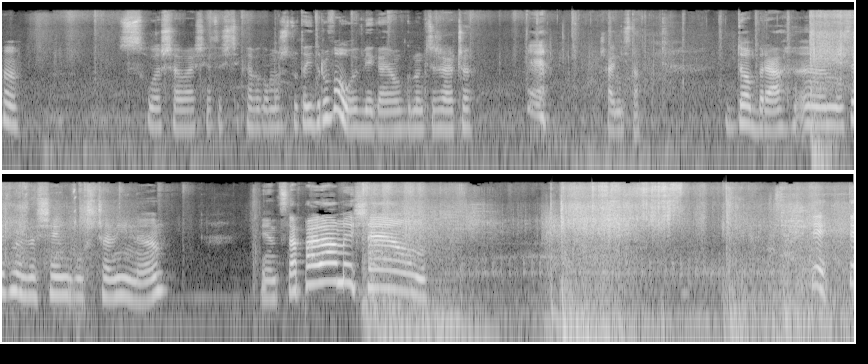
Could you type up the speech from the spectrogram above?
Hm. Słyszę właśnie coś ciekawego. Może tutaj druwoły biegają w gruncie rzeczy. Nie, szanić to. Dobra, ym, jesteśmy w zasięgu szczeliny, więc napalamy się! Ty, ty!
